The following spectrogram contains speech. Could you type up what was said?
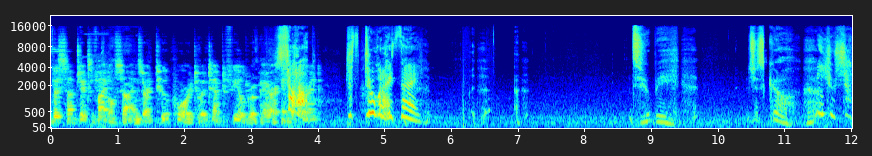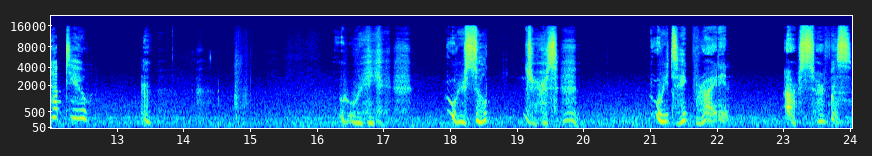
The subject's vital signs are too poor to attempt field repair in Shut up! current. Just do what I say! 2B. Just go. You shut up too. We. We're soldiers. We take pride in our service.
